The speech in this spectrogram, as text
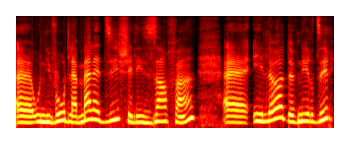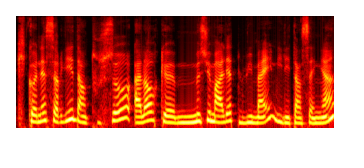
euh, au niveau de la maladie chez les enfants. Euh, et là, de venir dire qu'ils connaissent rien dans tout ça, alors que M. Mallette lui-même, il est enseignant,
